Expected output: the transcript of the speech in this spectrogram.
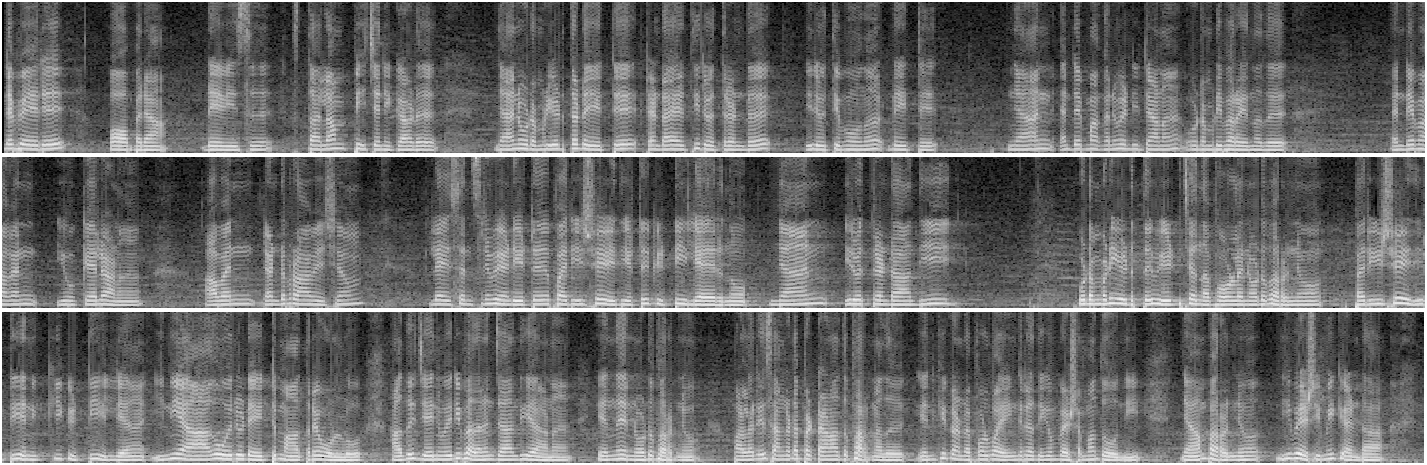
എന്റെ പേര് ഓമന. ഡേവീസ്. സ്ഥലം പീച്ചനിക്കാട്. ഞാൻ ഉടമ്പടി എടുത്ത ഡേറ്റ് രണ്ടായിരത്തി ഇരുപത്തിരണ്ട് ഇരുപത്തി മൂന്ന് ഡേറ്റ്. ഞാൻ എന്റെ മകന് വേണ്ടിയിട്ടാണ് ഉടമ്പടി പറയുന്നത്. എന്റെ മകൻ യു കെയിലാണ്. അവൻ രണ്ട് പ്രാവശ്യം ലൈസൻസിന് വേണ്ടിയിട്ട് പരീക്ഷ എഴുതിയിട്ട് കിട്ടിയില്ലായിരുന്നു. ഞാൻ ഇരുപത്തിരണ്ടാം തീയതി ഉടമ്പടി എടുത്ത് വീട്ടിൽ ചെന്നപ്പോൾ എന്നോട് പറഞ്ഞു പരീക്ഷ എഴുതിയിട്ട് എനിക്ക് കിട്ടിയില്ല. ഇനി ആകെ ഒരു ഡേറ്റ് മാത്രമേ ഉള്ളൂ. അത് ജനുവരി പതിനഞ്ചാം തീയതിയാണ് എന്ന് എന്നോട് പറഞ്ഞു. വളരെ സങ്കടപ്പെട്ടാണ് അത് പറഞ്ഞത്. എനിക്ക് കണ്ടപ്പോൾ ഭയങ്കര അധികം വിഷമം തോന്നി. ഞാൻ പറഞ്ഞു നീ വിഷമിക്കേണ്ട.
